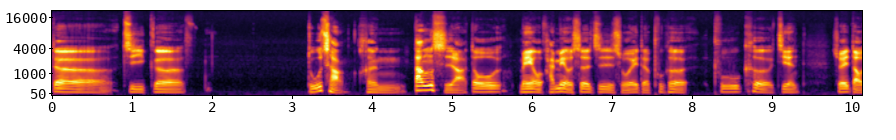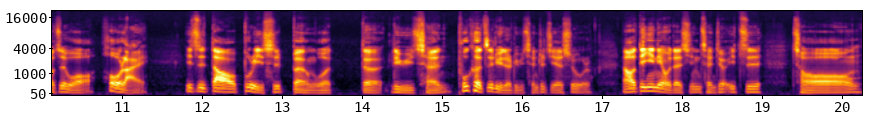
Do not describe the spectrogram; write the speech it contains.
的几个。赌场很当时啊都没有还没有设置所谓的扑克扑克间，所以导致我后来一直到布里斯本，我的旅程扑克之旅的旅程就结束了。然后第一年我的行程就一直从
